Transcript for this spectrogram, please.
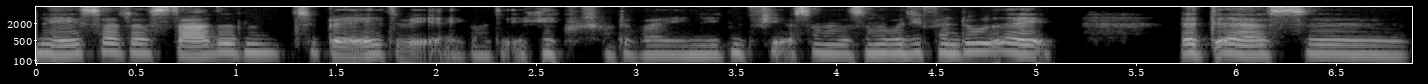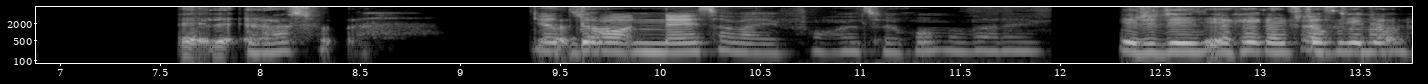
NASA, der startede den tilbage, det ved jeg ikke, om det, jeg kan ikke huske, om det var i 1980'erne eller sådan noget, hvor de fandt ud af, at deres, øh, eller, eller også, jeg tror, NASA var i forhold til rummet, var det ikke? Ja, det er det. Jeg kan ikke rigtig forstå, fordi det,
